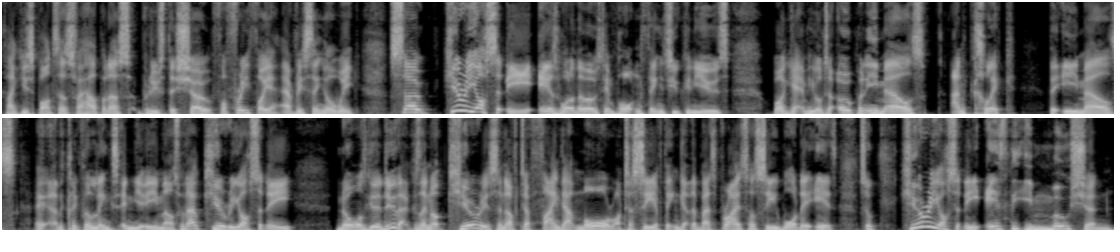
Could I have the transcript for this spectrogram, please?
Thank you, sponsors, for helping us produce this show for free for you every single week. So, curiosity is one of the most important things you can use while getting people to open emails and click the emails, uh, click the links in your emails. Without curiosity, no one's going to do that because they're not curious enough to find out more or to see if they can get the best price or see what it is. So, curiosity is the emotion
